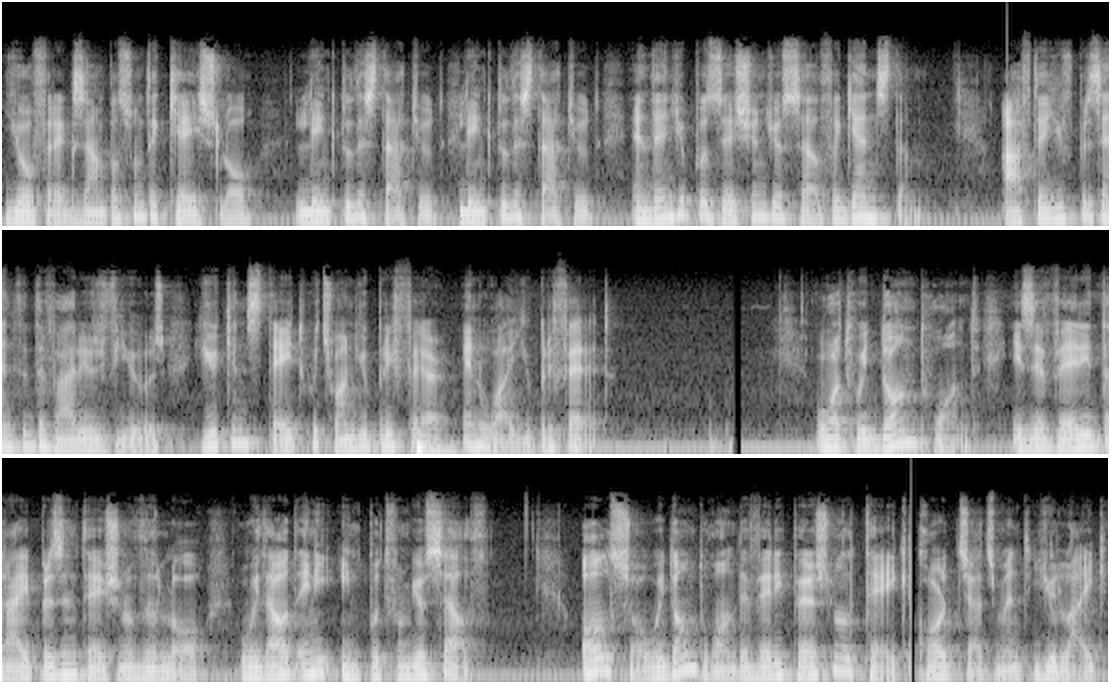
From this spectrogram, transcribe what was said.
you offer examples from the case law, link to the statute, link to the statute, and then you position yourself against them. After you've presented the various views, you can state which one you prefer and why you prefer it. What we don't want is a very dry presentation of the law without any input from yourself. Also, we don't want a very personal take, court judgment you like,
